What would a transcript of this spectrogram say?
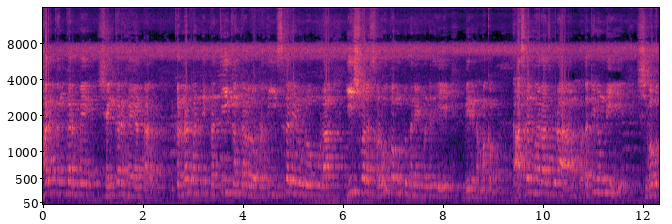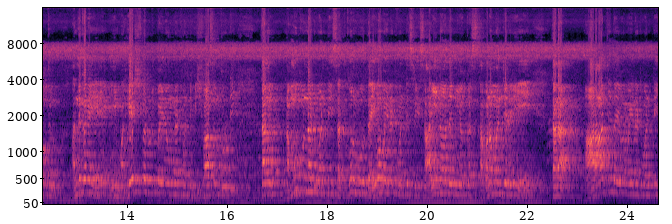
హర్ కంకర్ మే శంకర్ హై అంటారు. ఇక్కడ ఉన్నటువంటి ప్రతి కంకరలో ప్రతి ఇసుక రేణువులో కూడా ఈశ్వర స్వరూపం ఉంటుందనేటువంటిది వీరి నమ్మకం. దాసగన్ మహారాజ్ కూడా మొదటి నుండి శివభక్తులు. అందుకనే ఈ మహేశ్వరుడి పైన ఉన్నటువంటి విశ్వాసంతో తను నమ్ముకున్నటువంటి సద్గురువు దైవమైనటువంటి శ్రీ సాయినాథుని యొక్క స్తవన మంజరిని తన ఆరాధ్య దైవమైనటువంటి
